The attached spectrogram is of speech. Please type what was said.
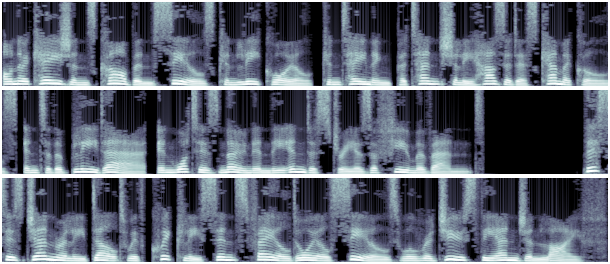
on occasions carbon seals can leak oil containing potentially hazardous chemicals into the bleed air, in what is known in the industry as a fume event. This is generally dealt with quickly since failed oil seals will reduce the engine life.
